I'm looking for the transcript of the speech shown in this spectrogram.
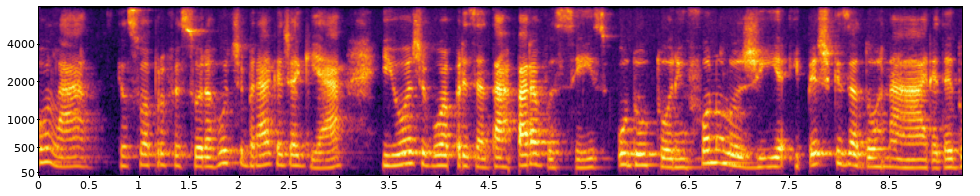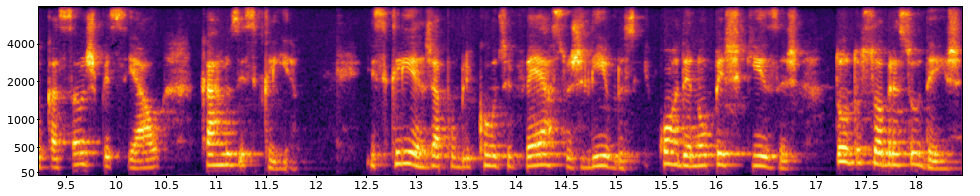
Olá, eu sou a professora Ruth Braga de Aguiar e hoje vou apresentar para vocês o doutor em fonologia e pesquisador na área da educação especial, Carlos Scliar. Scliar já publicou diversos livros e coordenou pesquisas, tudo sobre a surdez.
